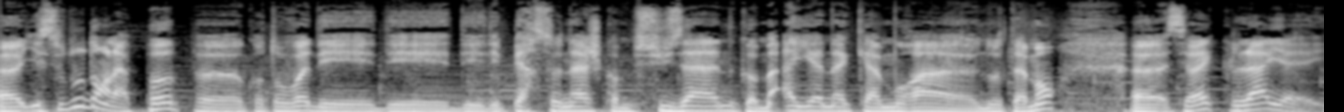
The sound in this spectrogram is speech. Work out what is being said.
Euh, et surtout dans la pop, euh, quand on voit des, des, des, des personnages comme Suzanne, comme Aya Nakamura, euh, notamment, euh, c'est vrai que là, il y a, il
